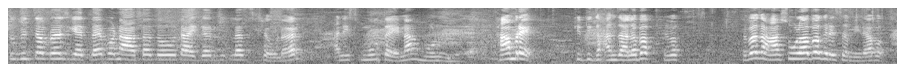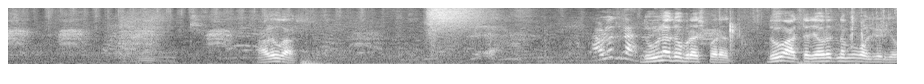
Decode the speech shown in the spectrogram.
सुमितचा ब्रश घेतलाय पण आता तो टायगरलाच ठेवणार आणि स्मूथ आहे ना म्हणून. थांब रे किती घाण झालं बघ हे बघ. हे बघ हा सुळा बघ रे समीर हा बघ हळू का हळूच घास. धुवू ना तो ब्रश परत. धुवू आता त्याच्यावरच नको कॉलगेट घेऊ.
